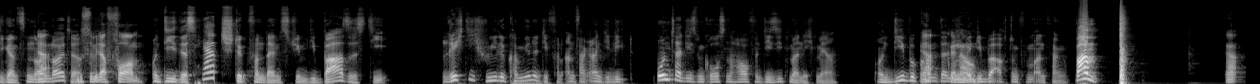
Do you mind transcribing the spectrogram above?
Die ganzen neuen ja, Leute. musst du wieder formen. Und die, das Herzstück von deinem Stream, die Basis, die richtig reale Community von Anfang an, die liegt unter diesem großen Haufen, die sieht man nicht mehr. Und die bekommt Ja, dann genau. nicht mehr die Beachtung vom Anfang. Bam! Ja.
